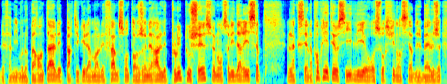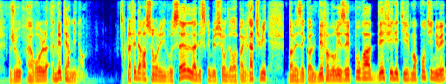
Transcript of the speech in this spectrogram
Les familles monoparentales et particulièrement les femmes sont en général les plus touchées selon Solidaris. L'accès à la propriété aussi, lié aux ressources financières des Belges, joue un rôle déterminant. La Fédération Wallonie-Bruxelles, la distribution des repas gratuits dans les écoles défavorisées pourra définitivement continuer.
